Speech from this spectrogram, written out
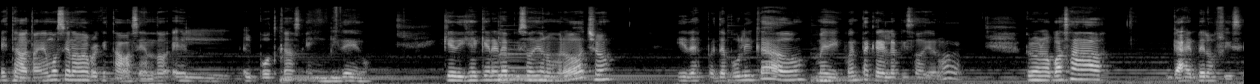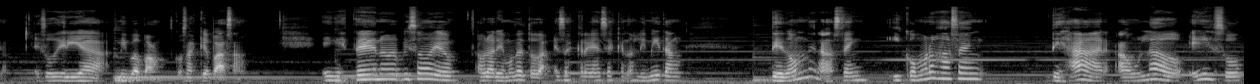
estaba tan emocionada porque estaba haciendo el, el podcast en video que dije que era el episodio número 8 y después de publicado me di cuenta que era el episodio 9. Pero no pasa nada, gajes del oficio. Eso diría mi papá, cosas que pasan. En este nuevo episodio hablaremos de todas esas creencias que nos limitan, de dónde nacen y cómo nos hacen dejar a un lado eso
